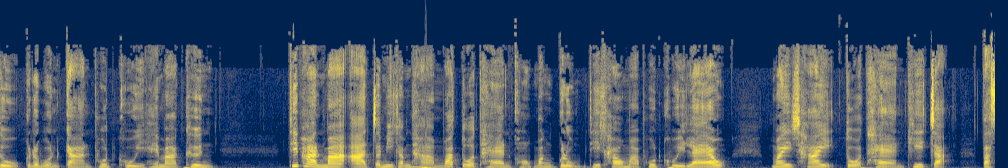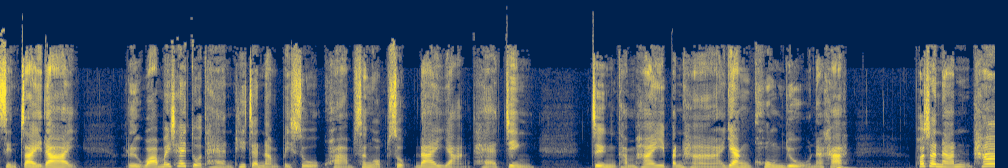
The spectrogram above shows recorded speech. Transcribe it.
สู่กระบวนการพูดคุยให้มากขึ้น ที่ผ่านมาอาจจะมีคำถามว่าตัวแทนของบางกลุ่มที่เข้ามาพูดคุยแล้ว ไม่ใช่ตัวแทนที่จะตัดสินใจได้ หรือว่าไม่ใช่ตัวแทนที่จะนำไปสู่ความสงบสุขได้อย่างแท้จริง จึงทำให้ปัญหายังคงอยู่นะคะ เพราะฉะนั้นถ้า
